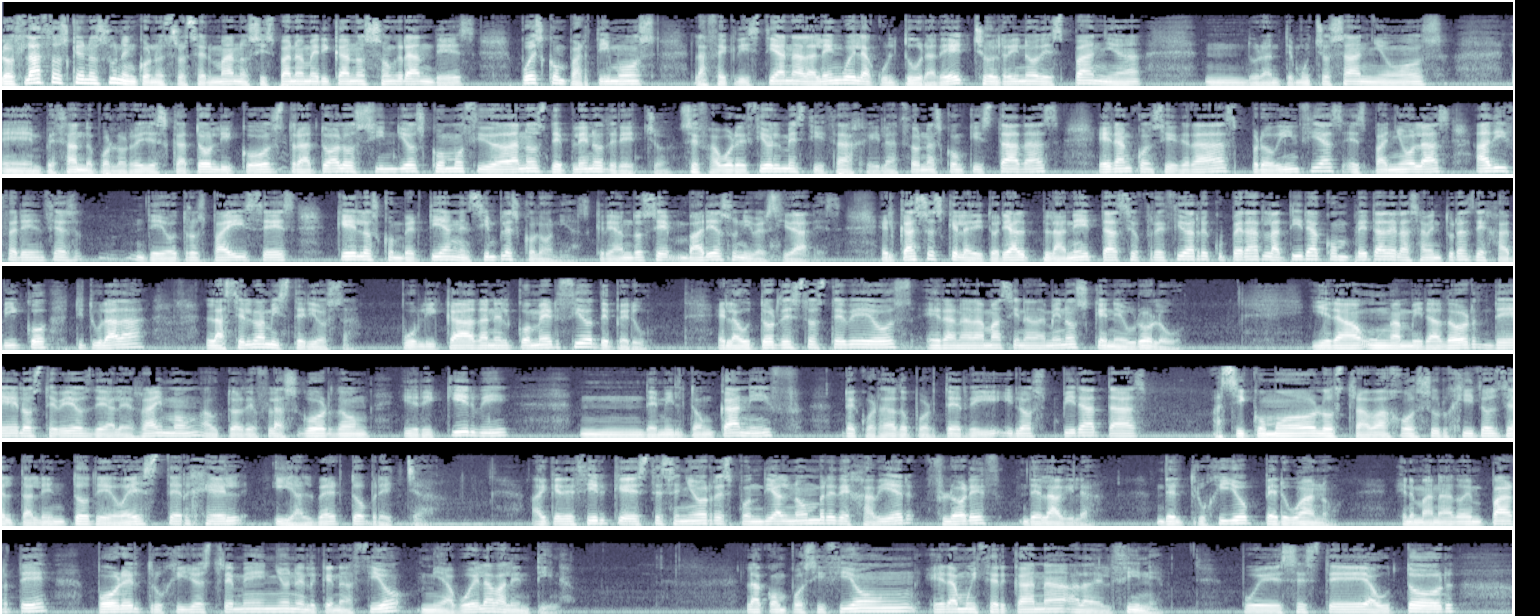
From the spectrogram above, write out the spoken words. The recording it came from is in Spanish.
Los lazos que nos unen con nuestros hermanos hispanoamericanos son grandes, pues compartimos la fe cristiana, la lengua y la cultura. De hecho, el Reino de España, mm, durante muchos años, eh, empezando por los reyes católicos, trató a los indios como ciudadanos de pleno derecho. Se favoreció el mestizaje y las zonas conquistadas eran consideradas provincias españolas a diferencia de otros países que los convertían en simples colonias, creándose varias universidades. El caso es que la editorial Planeta se ofreció a recuperar la tira completa de las aventuras de Javico titulada La selva misteriosa, publicada en el Comercio de Perú. El autor de estos tebeos era nada más y nada menos que neurólogo. Y era un admirador de los tebeos de Alex Raymond, autor de Flash Gordon y Rick Kirby, mm, de Milton Caniff, recordado por Terry y los Piratas, así como los trabajos surgidos del talento de Oestergel y Alberto Brecha. Hay que decir que este señor respondía al nombre de Javier Flórez del Águila, del Trujillo peruano, hermanado en parte por el Trujillo extremeño en el que nació mi abuela Valentina. La composición era muy cercana a la del cine, pues este autor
